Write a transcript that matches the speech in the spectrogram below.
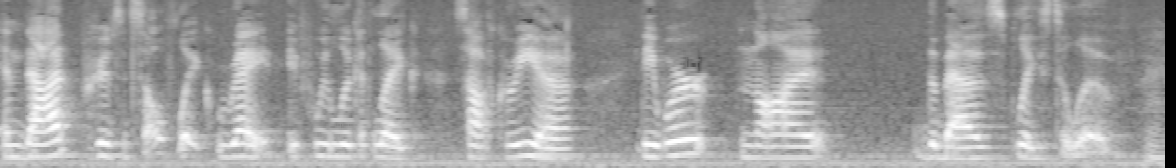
And that proves itself like right if we look at like South Korea, they were not the best place to live. Mhm.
